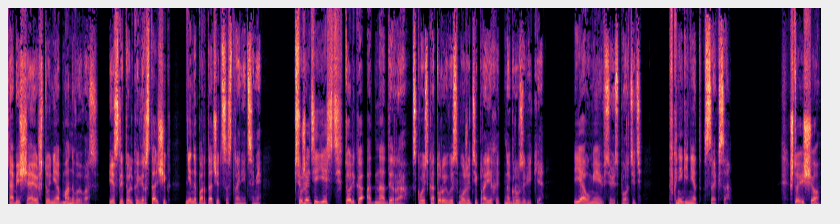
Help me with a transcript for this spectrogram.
Обещаю, что не обманываю вас, если только верстальщик не напортачит со страницами. В сюжете есть только одна дыра, сквозь которую вы сможете проехать на грузовике. Я умею все испортить. В книге нет секса. Что еще?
